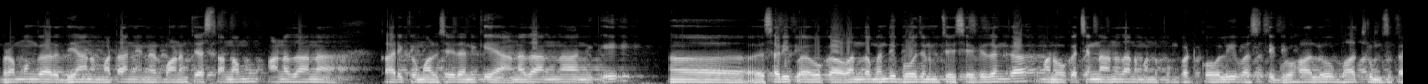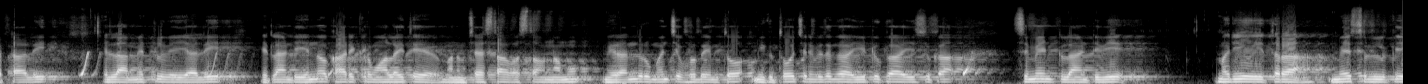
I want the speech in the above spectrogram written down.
బ్రహ్మంగారు ధ్యాన మఠాన్ని నిర్మాణం చేస్తున్నాము. అన్నదాన కార్యక్రమాలు చేయడానికి అన్నదానానికి ఆ, సరిపో ఒక వంద మంది భోజనం చేసే విధంగా మనం ఒక చిన్న అన్నదాన మండపం కట్టుకోవాలి. వసతి గృహాలు బాత్రూమ్స్ కట్టాలి ఇలా మెట్లు వేయాలి. ఇట్లాంటి ఎన్నో కార్యక్రమాలు అయితే మనం చేస్తూ వస్తూ ఉన్నాము. మీరందరూ మంచి హృదయంతో మీకు తోచిన విధంగా ఇటుక ఇసుక సిమెంట్ లాంటివి మరియు ఇతర మేస్త్రులకి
